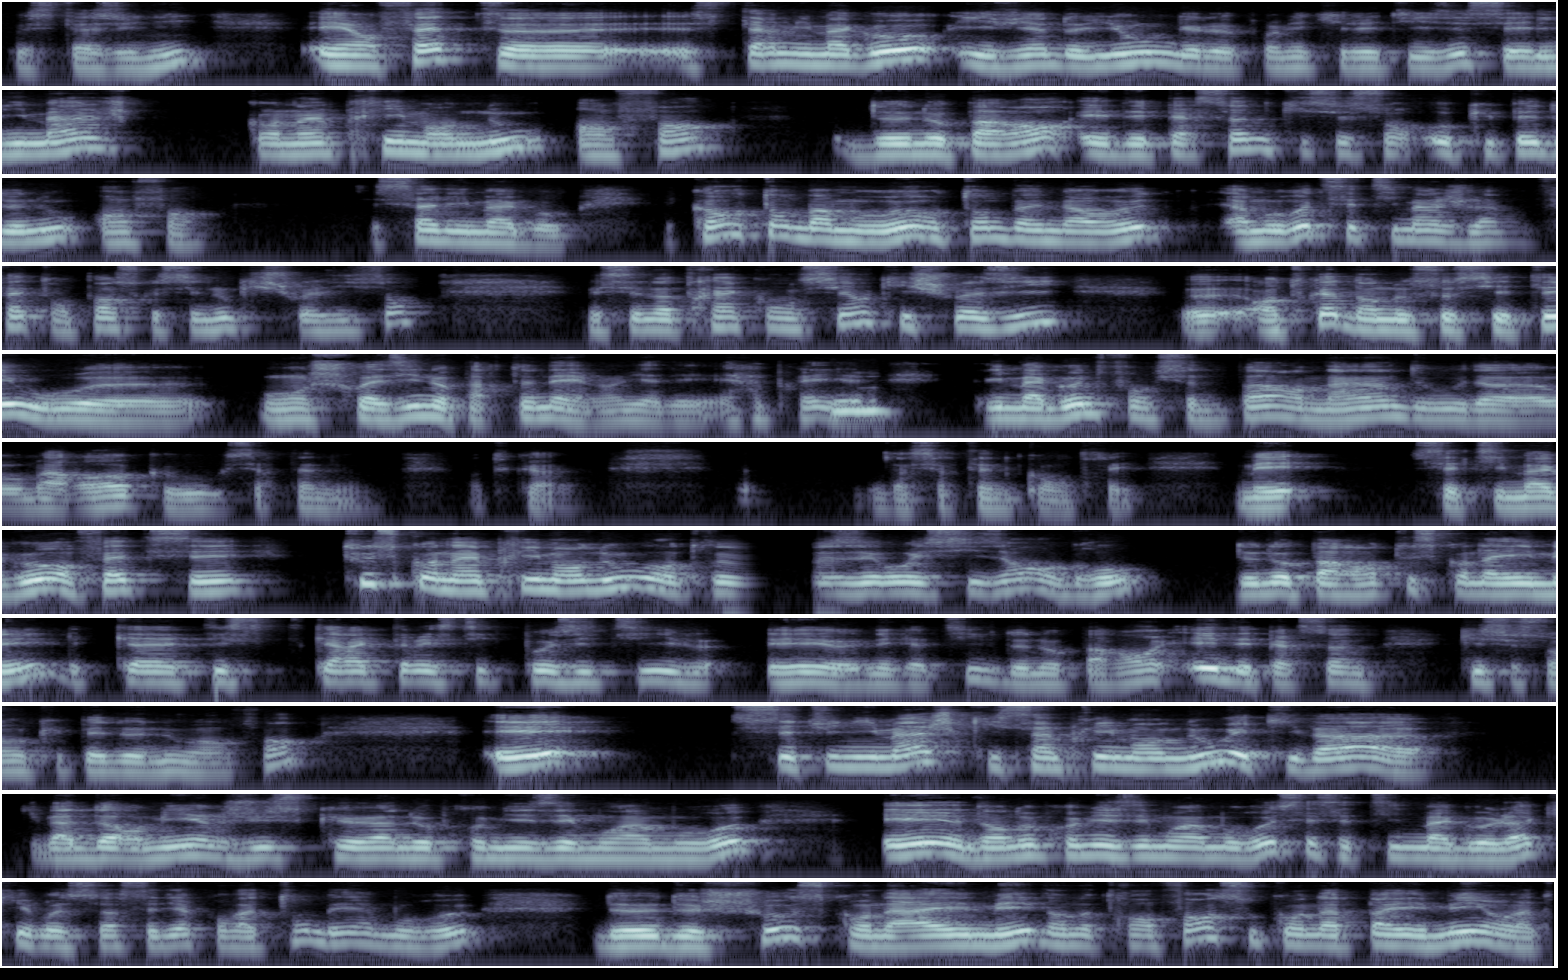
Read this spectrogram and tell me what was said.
aux États-Unis. Et en fait, ce terme imago, il vient de Jung, le premier qui l'a utilisé, c'est l'image qu'on imprime en nous, enfants, de nos parents et des personnes qui se sont occupées de nous, enfants. C'est ça l'imago. Quand on tombe amoureux, on tombe amoureux, amoureux de cette image-là. En fait, on pense que c'est nous qui choisissons, mais c'est notre inconscient qui choisit euh, en tout cas dans nos sociétés où, euh, où, on choisit nos partenaires. Hein. Il y a des, après, mm. l'imago ne fonctionne pas en Inde ou au Maroc ou certaines, en tout cas dans certaines contrées. Mais cet imago, en fait, c'est tout ce qu'on imprime en nous entre 0 et 6 ans, en gros, de nos parents, tout ce qu'on a aimé, les caractéristiques positives et euh, négatives de nos parents et des personnes qui se sont occupées de nous enfants. Et c'est une image qui s'imprime en nous et qui va, qui va dormir jusqu'à nos premiers émois amoureux. Et dans nos premiers émois amoureux, c'est cette imago-là qui ressort, c'est-à-dire qu'on va tomber amoureux de, choses qu'on a aimées dans notre enfance ou qu'on n'a pas aimées. On par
